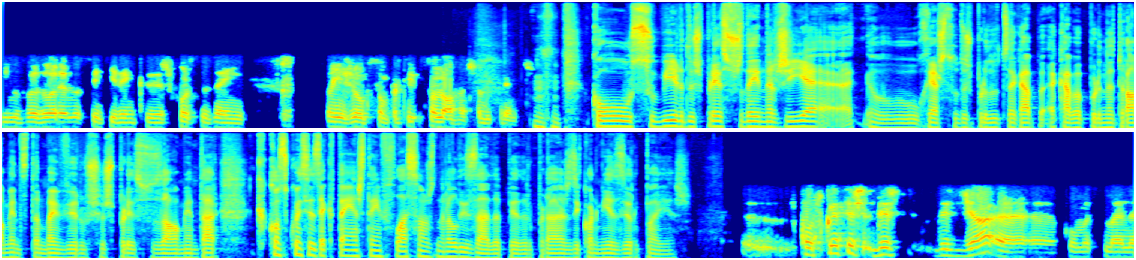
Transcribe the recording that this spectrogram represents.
inovadora no sentido em que as forças em, em jogo são, são novas, são diferentes. Uhum. Com o subir dos preços da energia, o resto dos produtos acaba, acaba por naturalmente também ver os seus preços a aumentar. Que consequências é que tem esta inflação generalizada, Pedro, para as economias europeias? Uh, consequências, desde, desde já, uh, uh, com, uma semana,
